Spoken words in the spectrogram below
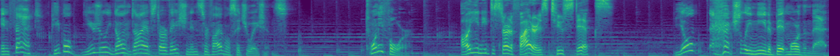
In fact, people usually don't die of starvation in survival situations. 24. All you need to start a fire is two sticks. You'll actually need a bit more than that,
